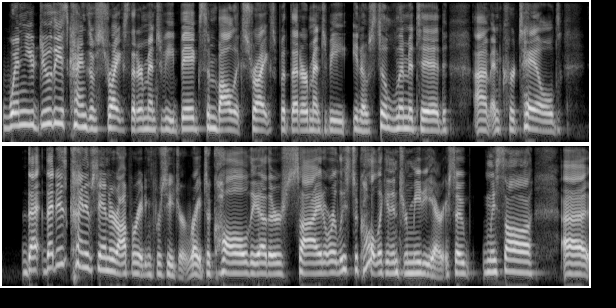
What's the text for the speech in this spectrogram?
when you do these kinds of strikes that are meant to be big symbolic strikes, but that are meant to be, you know, still limited um, and curtailed, that that is kind of standard operating procedure, right? To call the other side, or at least to call like an intermediary. So we saw, uh,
